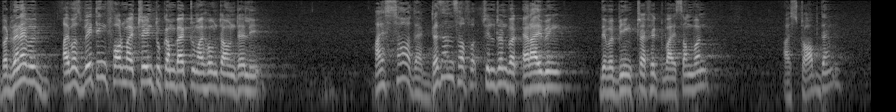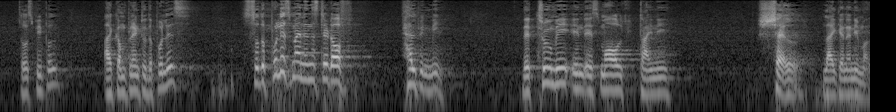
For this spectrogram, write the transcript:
But when I was, I was waiting for my train to come back to my hometown, Delhi, I saw that dozens of children were arriving they were being trafficked by someone. I stopped them, those people. I complained to the police. So the policeman, instead of helping me, they threw me in a small, tiny shell like an animal.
